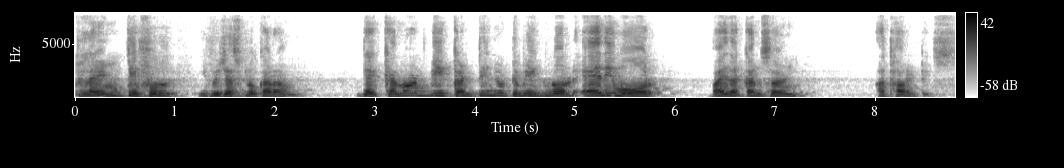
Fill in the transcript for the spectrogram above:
plentiful if you just look around they cannot be continued to be ignored anymore by the concerned authorities.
